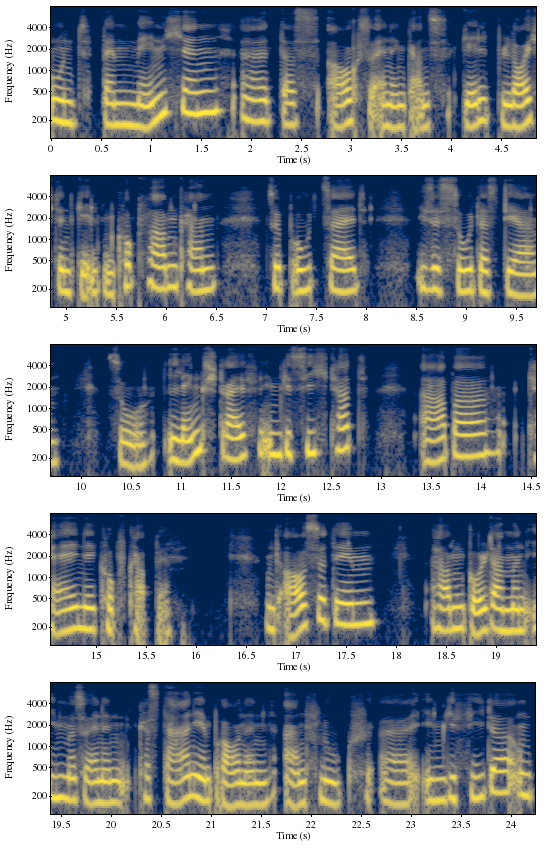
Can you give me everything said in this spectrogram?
Und beim Männchen, äh, das auch so einen ganz gelb, leuchtend gelben Kopf haben kann zur Brutzeit, ist es so, dass der so Längsstreifen im Gesicht hat, aber keine Kopfkappe. Und außerdem haben Goldammern immer so einen kastanienbraunen Anflug äh, im Gefieder und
